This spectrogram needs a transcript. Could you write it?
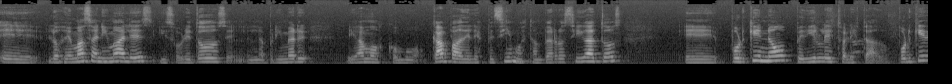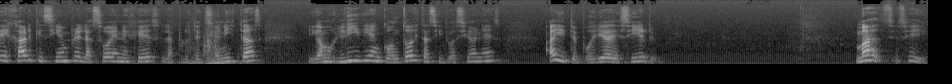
eh, los demás animales, y sobre todo en, la primer, digamos, como capa del especismo están perros y gatos, eh, ¿por qué no pedirle esto al Estado? ¿Por qué dejar que siempre las ONGs, las proteccionistas, digamos, lidien con todas estas situaciones? Ahí te podría decir, más, sí,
